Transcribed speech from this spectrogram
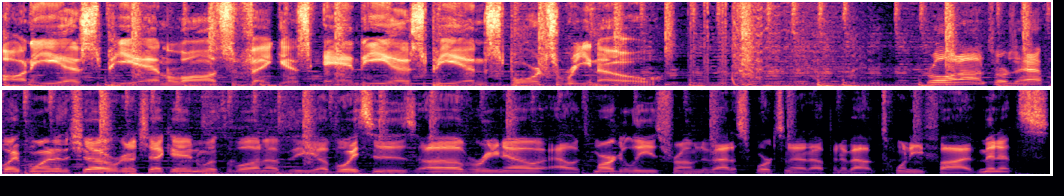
on ESPN Las Vegas and ESPN Sports Reno. Rolling on towards the halfway point of the show, we're going to check in with one of the uh, voices of Reno, Alex Margulies from Nevada Sportsnet, up in about 25 minutes.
